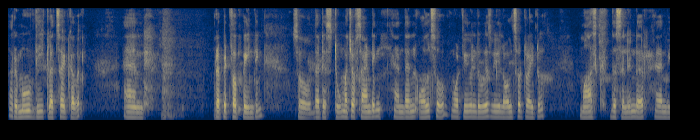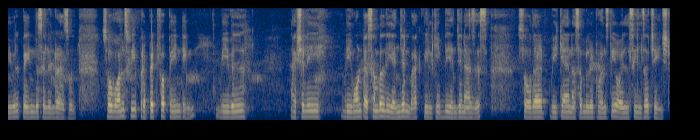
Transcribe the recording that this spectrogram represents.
remove the clutch side cover and prep it for painting so that is too much of sanding. And then also what we will do is we will also try to mask the cylinder and we will paint the cylinder as well. So once we prep it for painting we will actually we won't assemble the engine back. We'll keep the engine as is so that we can assemble it once the oil seals are changed.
